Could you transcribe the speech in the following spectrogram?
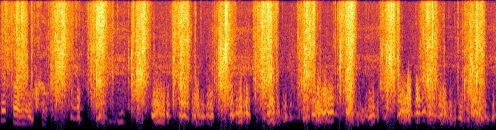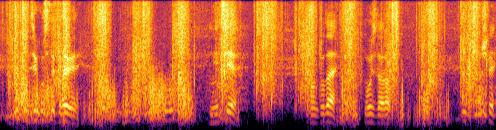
Это он ухал. Иди кусты проверь. Не те. Вон туда. Будь здоров. Пошли.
